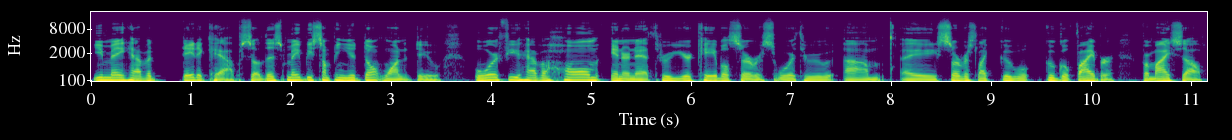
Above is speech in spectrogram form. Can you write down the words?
You may have a data cap. So this may be something you don't want to do. Or if you have a home internet through your cable service or through um, a service like Google Google Fiber for myself,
